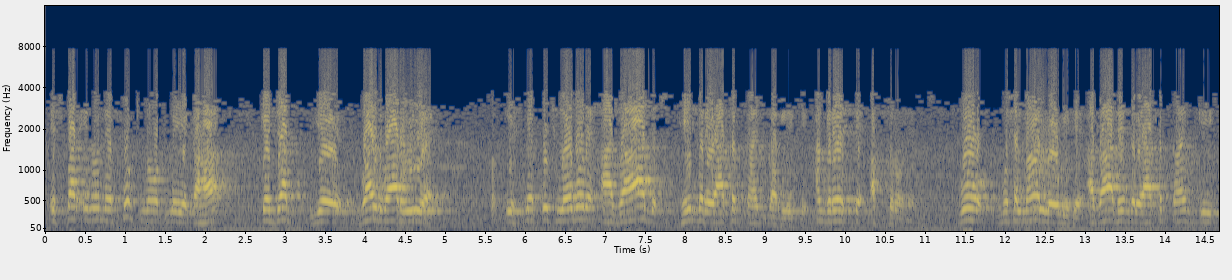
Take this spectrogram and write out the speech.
اس پر انہوں نے فٹ نوٹ میں یہ کہا کہ جب یہ ورلڈ وار ہوئی ہے، تو اس میں کچھ لوگوں نے آزاد ہند ریاست قائم کر لی تھی، انگریز کے افسروں نے۔ وہ مسلمان لوگ ہی تھے۔ آزاد ہند ریاست قائم کی۔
